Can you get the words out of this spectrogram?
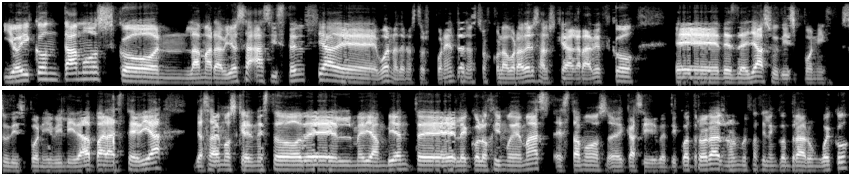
y hoy contamos con la maravillosa asistencia de, bueno, de nuestros ponentes, de nuestros colaboradores, a los que agradezco eh, desde ya su, disponibilidad para este día. Ya sabemos que en esto del medio ambiente, el ecologismo y demás, estamos eh, casi 24 horas, no es muy fácil encontrar un hueco.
